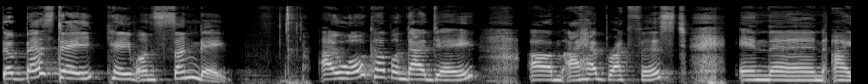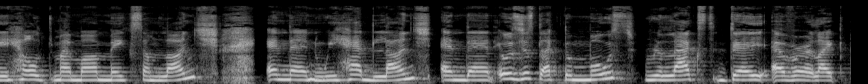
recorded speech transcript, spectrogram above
The best day came on Sunday. I woke up on that day. Um, I had breakfast and then I helped my mom make some lunch and then we had lunch and then it was just like the most relaxed day ever. Like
